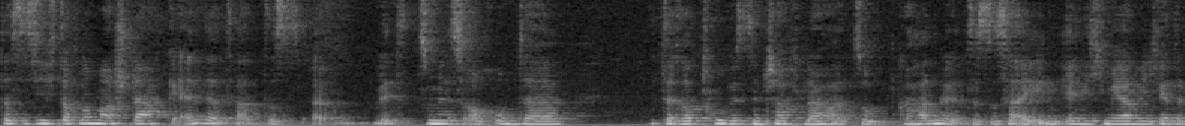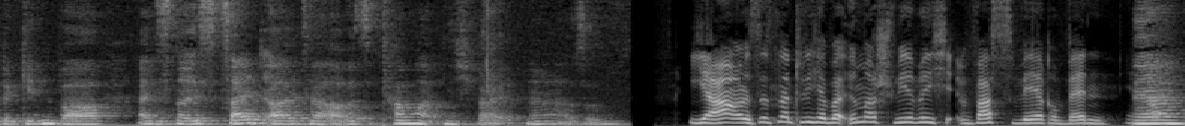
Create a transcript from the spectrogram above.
dass sie sich doch nochmal stark geändert hat. Das äh, wird zumindest auch unter Literaturwissenschaftler halt so gehandelt. dass es eigentlich mehr wie der Beginn war, ein neues Zeitalter, aber sie kam halt nicht weit. Ne? Also. Ja, und es ist natürlich aber immer schwierig, was wäre, wenn. Ja? ja.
